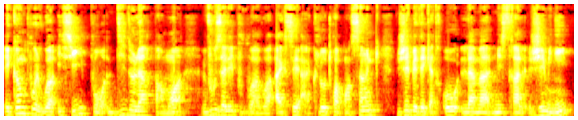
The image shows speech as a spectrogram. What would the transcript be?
Et comme vous pouvez le voir ici, pour 10 dollars par mois, vous allez pouvoir avoir accès à Claude 3.5, GPT-4o, Lama, Mistral, Gemini.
